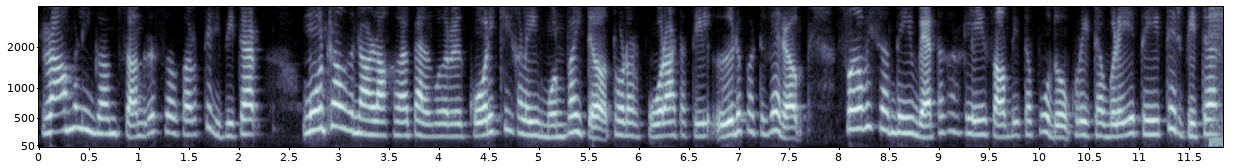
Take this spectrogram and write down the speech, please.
ராமலிங்கம் சந்திரசேகர் தெரிவித்தார். மூன்றாவது நாளாக பல்வேறு கோரிக்கைகளை முன்வைத்து தொடர் போராட்டத்தில் ஈடுபட்டு வரும் சேவை சந்தை வர்த்தகர்களை சந்தித்த போது குறித்த விடயத்தை தெரிவித்தார்.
